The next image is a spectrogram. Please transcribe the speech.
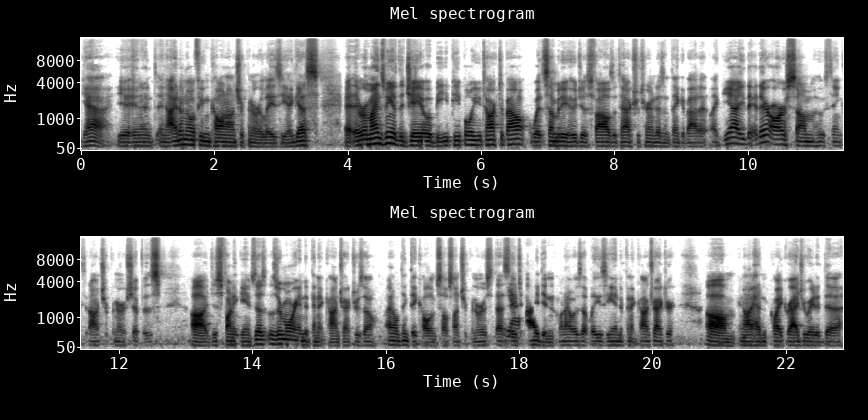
yeah, yeah, and and I don't know if you can call an entrepreneur lazy. I guess it reminds me of the job people you talked about with somebody who just files a tax return and doesn't think about it. Like, yeah, there are some who think that entrepreneurship is uh, just funny games. Those, those are more independent contractors, though. I don't think they call themselves entrepreneurs at that stage. Yeah. I didn't when I was a lazy independent contractor. Um, you know, I hadn't quite graduated the.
